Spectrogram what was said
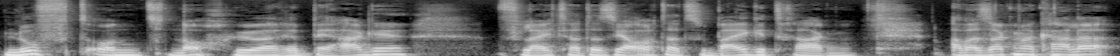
Luft und noch höhere Berge. Vielleicht hat das ja auch dazu beigetragen. Aber sag mal, Carla,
